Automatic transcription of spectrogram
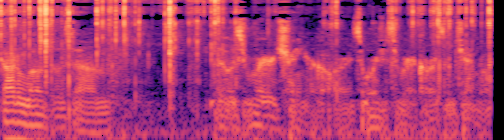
Gotta love those, um, those rare trainer cards, or just rare cards in general.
